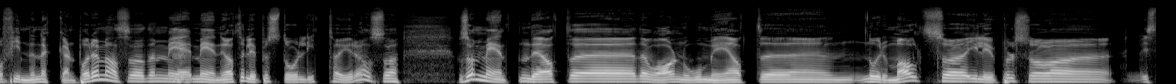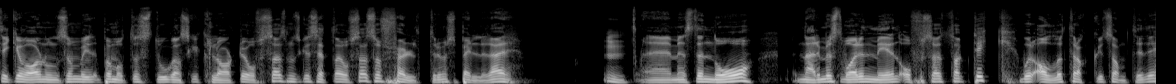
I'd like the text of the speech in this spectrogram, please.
å finne nøkkelen på det, men altså, de me, mener jo at løpet står litt høyere. og så og så mente han det at uh, det var noe med at uh, normalt så i Liverpool så uh, Hvis det ikke var noen som på en måte sto ganske klart i offside, som skulle sette deg i offside, så fulgte de spillere her. Mm. mens det nå nærmest var en mer en offside-taktikk, hvor alle trakk ut samtidig.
